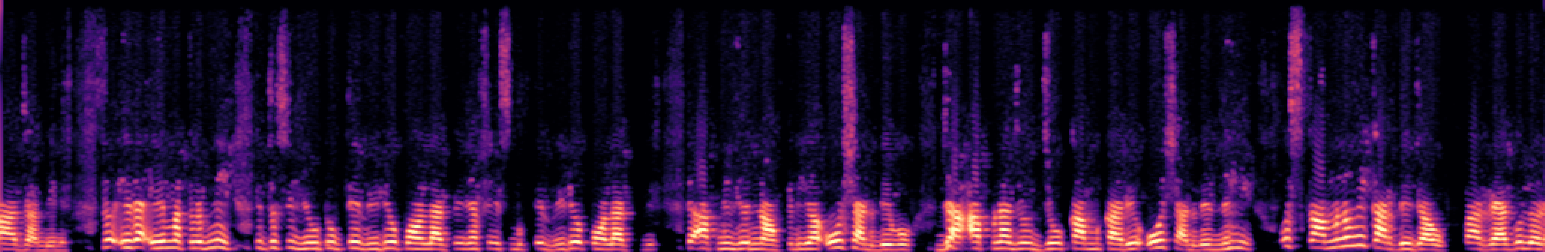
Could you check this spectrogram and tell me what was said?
ਆ ਜਾਂਦੇ ਨੇ। ਸੋ ਇਹਦਾ ਇਹ ਮਤਲਬ ਨਹੀਂ ਕਿ ਤੁਸੀਂ YouTube ਤੇ ਵੀਡੀਓ ਪਾਉਣ ਲੱਗ ਪਏ ਜਾਂ Facebook ਤੇ ਵੀਡੀਓ ਪਾਉਣ ਲੱਗ ਪਏ, ਤੇ ਆਪਣੀ ਜੋ ਨੌਕਰੀ ਆ, ਉਹ ਛੱਡ ਦੇਵੋ ਜਾਂ ਆਪਣਾ ਜੋ ਜੋ ਕੰਮ ਕਰ ਰਹੇ ਹੋ, ਉਹ ਛੱਡ ਦਿਓ ਨਹੀਂ ਉਸ ਕੰਮ ਨੂੰ ਵੀ ਕਰਦੇ ਜਾਓ ਪਰ ਰੈਗੂਲਰ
